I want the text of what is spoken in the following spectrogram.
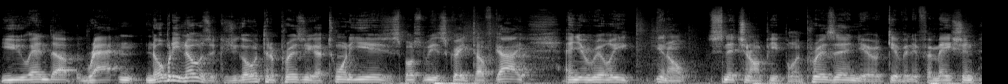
you end up ratting. Nobody knows it because you go into the prison, you got 20 years, you're supposed to be this great tough guy, and you're really, you know, snitching on people in prison, you're giving information,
